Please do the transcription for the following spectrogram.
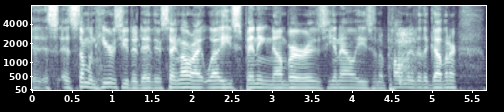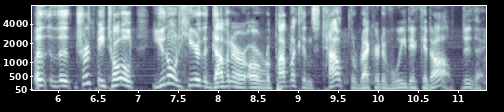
as, as, someone hears you today, they're saying, all right, well, he's spinning numbers, you know, he's an opponent of the governor. But the truth be told, you don't hear the governor or Republicans tout the record of WEDC at all, do they?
